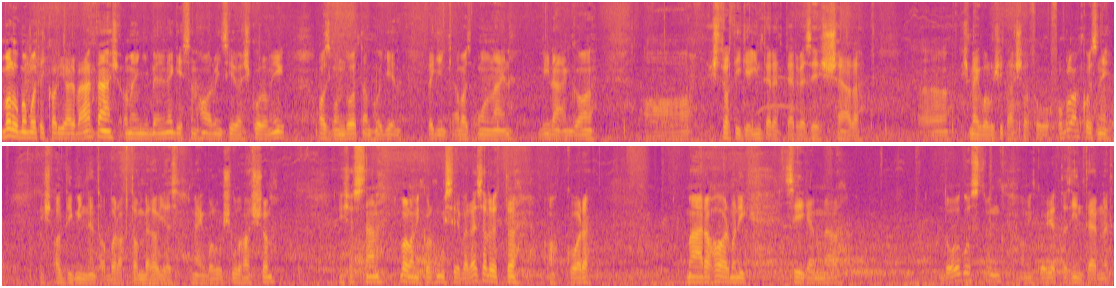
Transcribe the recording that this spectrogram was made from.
Valóban volt egy karrierváltás, amennyiben én egészen 30 éves koromig azt gondoltam, hogy én leginkább az online világgal, a stratégiai internettervezéssel és megvalósítással fogok foglalkozni, és addig mindent abba raktam bele, hogy ez megvalósulhasson. És aztán valamikor 20 évvel ezelőtt, akkor már a harmadik cégemmel dolgoztunk, amikor jött az internet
